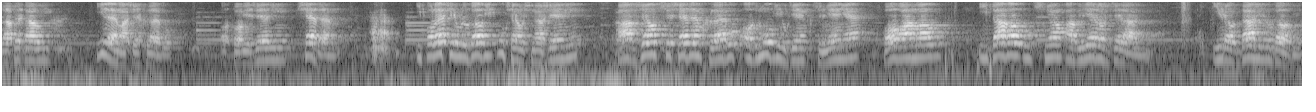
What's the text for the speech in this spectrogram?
Zapytał ich, ile macie chlebów? Odpowiedzieli, siedem. I polecił ludowi usiąść na ziemi, a wziąwszy siedem chlebów, odmówił dziękczynienie, połamał i dawał uczniom, aby je rozdzielali. I rozdali ludowi.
